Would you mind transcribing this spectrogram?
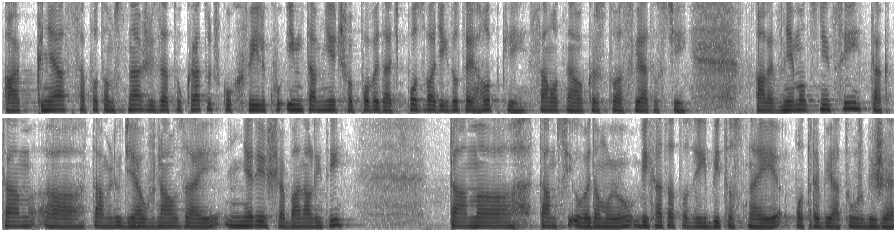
A kňaz sa potom snaží za tú kratučku chvíľku im tam niečo povedať, pozvať ich do tej hĺbky samotného krstu a sviatosti. Ale v nemocnici, tak tam, tam ľudia už naozaj neriešia banality. Tam, tam si uvedomujú, vychádza to z ich bytostnej potreby a túžby, že,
